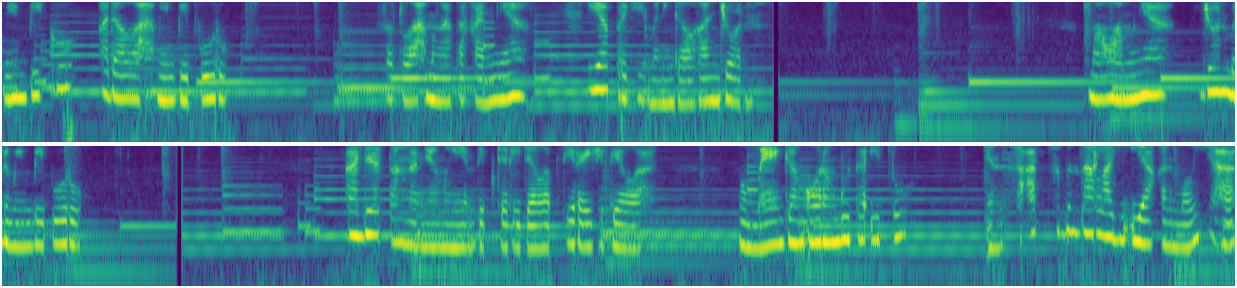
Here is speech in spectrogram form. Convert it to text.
Mimpiku adalah mimpi buruk." Setelah mengatakannya, ia pergi meninggalkan John. Malamnya, John bermimpi buruk. Ada tangan yang mengintip dari dalam tirai jendela, memegang orang buta itu, dan saat sebentar lagi ia akan melihat,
